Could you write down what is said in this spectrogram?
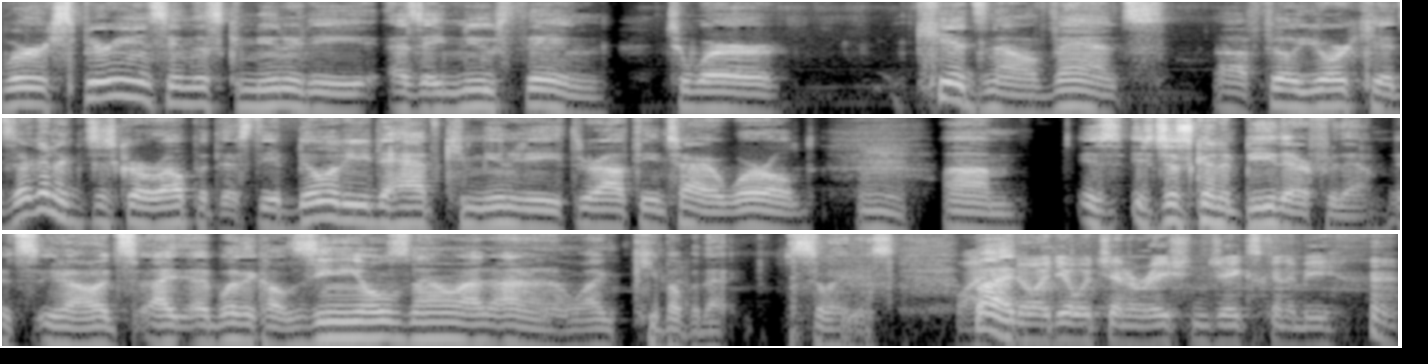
we're experiencing this community as a new thing to where kids now, Vance, uh, Phil, your kids, they're going to just grow up with this. The ability to have community throughout the entire world um, is is just going to be there for them. It's you know, it's I, what they call xenials now. I, I don't know. I keep up with that silliness, Well, I have no idea what generation Jake's going to be.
